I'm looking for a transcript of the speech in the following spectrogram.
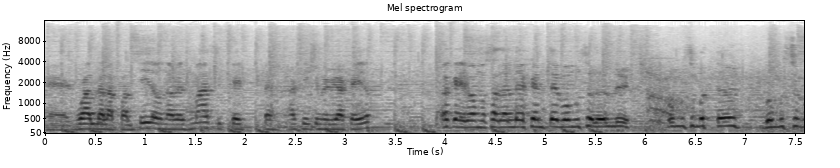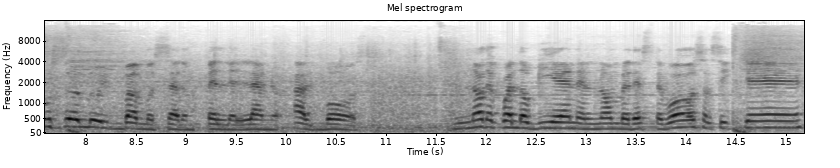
eh, guarda la partida una vez más y que aquí que me había caído. Ok, vamos a darle gente, vamos a darle, vamos a matar, vamos a gozarlo y vamos a romperle el ano al boss. No recuerdo bien el nombre de este boss, así que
